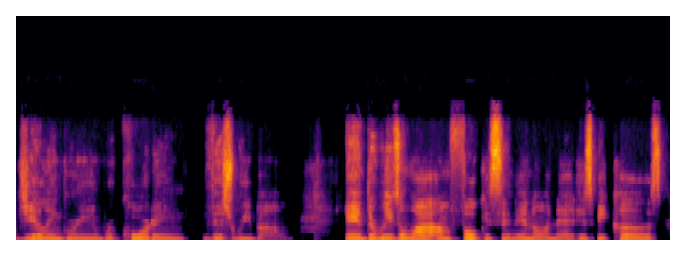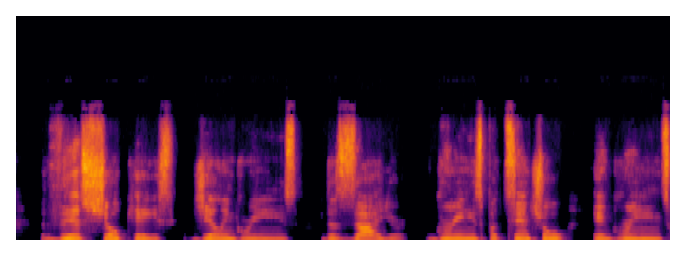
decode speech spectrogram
Jalen Green recording this rebound. And the reason why I'm focusing in on that is because this showcased Jalen Green's desire, Green's potential, and Green's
